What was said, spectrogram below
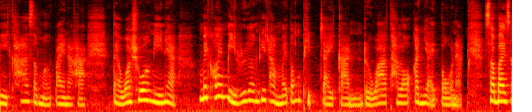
มีค่าเสมอไปนะคะ แต่ว่าช่วงนี้เนี่ยไม่ค่อยมีเรื่องที่ทำให้ต้องผิดใจกัน หรือว่าทะเลาะกันใหญ่โตเนี่ยส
